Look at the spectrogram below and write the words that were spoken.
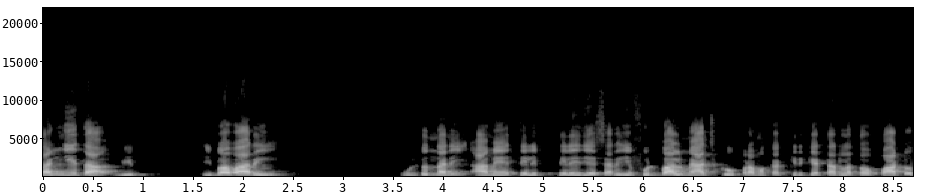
సంగీత వి విభవారి ఉంటుందని ఆమె తెలి తెలియజేశారు. ఈ ఫుట్బాల్ మ్యాచ్కు ప్రముఖ క్రికెటర్లతో పాటు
